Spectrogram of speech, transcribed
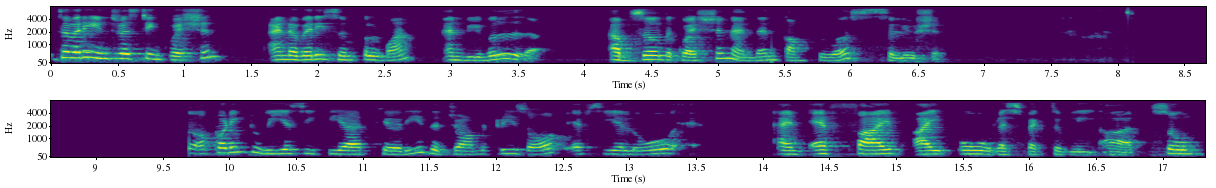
It's a very interesting question and a very simple one and we will observe the question and then come to a solution. So according to VSEPR theory, the geometries of FCLO and F5IO respectively are. So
